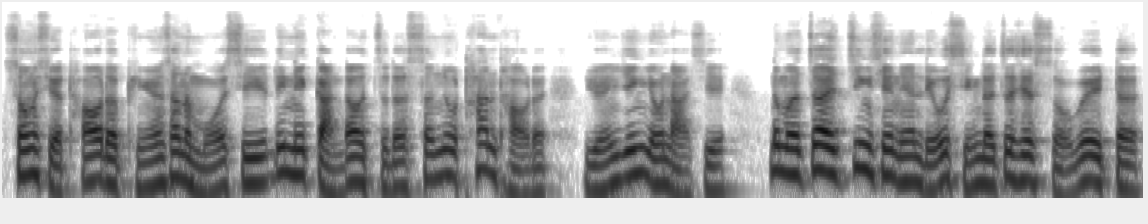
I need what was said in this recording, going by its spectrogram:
双雪涛的《平原上的摩西》令你感到值得深入探讨的原因有哪些？那么，在近些年流行的这些所谓的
